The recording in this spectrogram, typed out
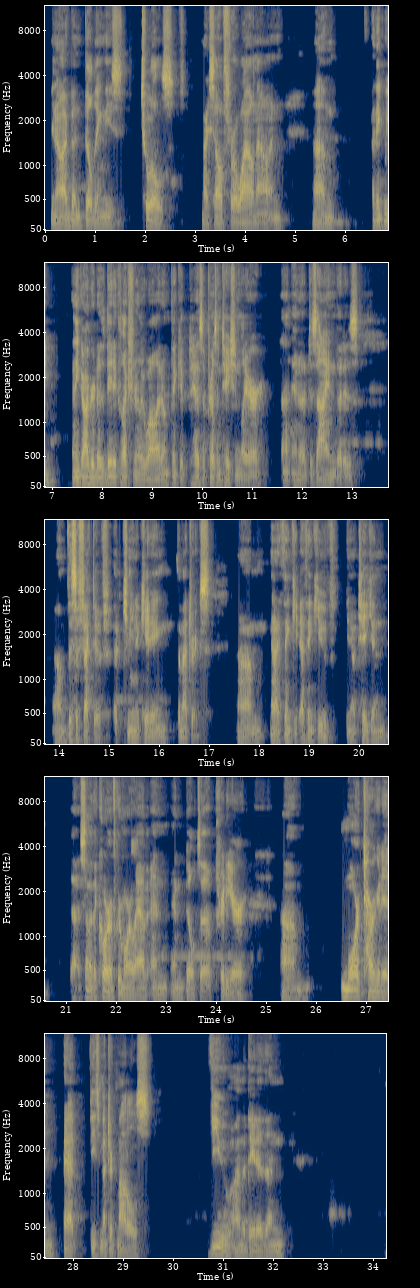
you know i've been building these tools myself for a while now and um i think we i think augur does data collection really well. I don't think it has a presentation layer uh, and a design that is um, this effective at communicating the metrics. Um, and i think i think you've you know taken uh, some of the core of grimoire lab and and built a prettier um, more targeted at these metric models view on the data than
